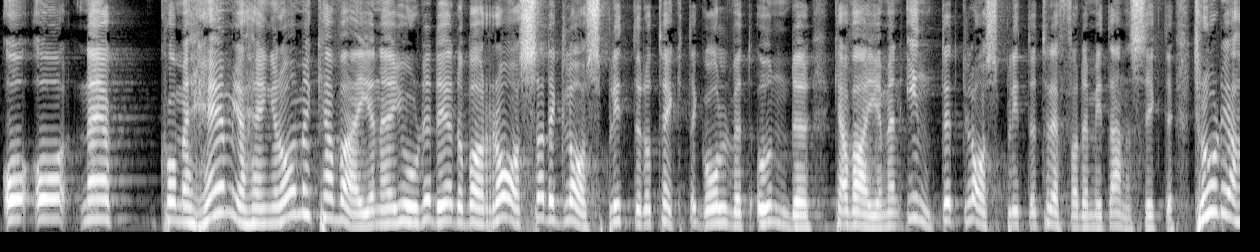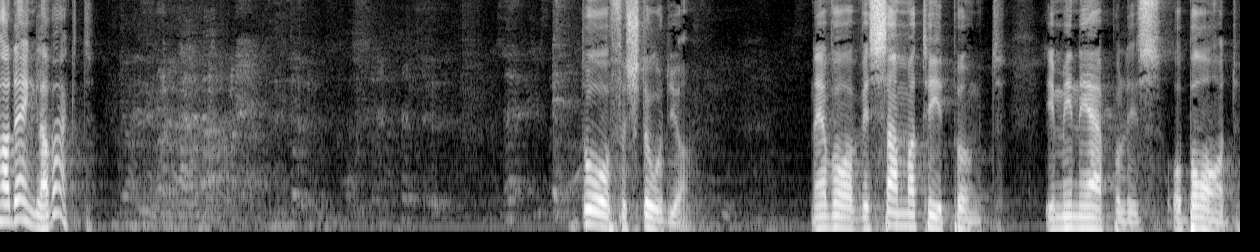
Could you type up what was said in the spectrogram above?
Och, och när jag kommer hem, jag hänger av mig kavajen. När jag gjorde det, då bara rasade glassplitter och täckte golvet under kavajen. Men inte ett glassplitter träffade mitt ansikte. Tror du jag hade änglavakt? Då förstod jag. När jag var vid samma tidpunkt i Minneapolis och bad.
